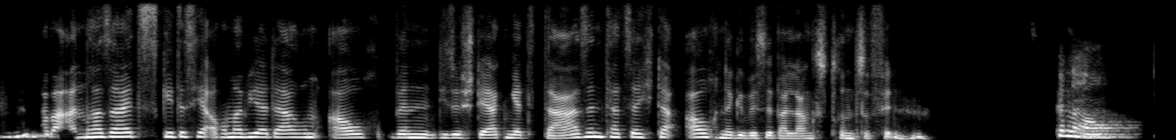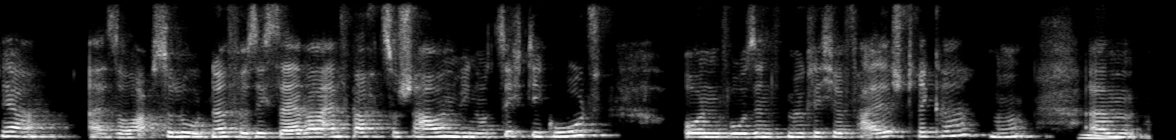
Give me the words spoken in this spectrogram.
Mhm. Aber andererseits geht es ja auch immer wieder darum, auch wenn diese Stärken jetzt da sind, tatsächlich da auch eine gewisse Balance drin zu finden. Genau, ja, also absolut, ne, für sich selber einfach zu schauen, wie nutze ich die gut und wo sind mögliche Fallstricke. Ne? Mhm. Ähm,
